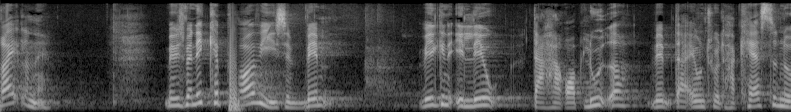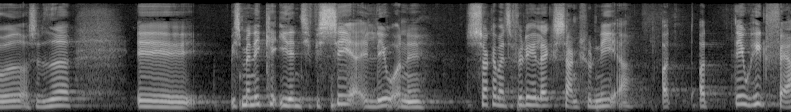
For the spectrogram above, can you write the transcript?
reglerne. Men hvis man ikke kan påvise, hvem, hvilken elev, der har råbt luder, hvem der eventuelt har kastet noget osv., øh, hvis man ikke kan identificere eleverne, så kan man selvfølgelig heller ikke sanktionere. Og, og det er jo helt fair.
